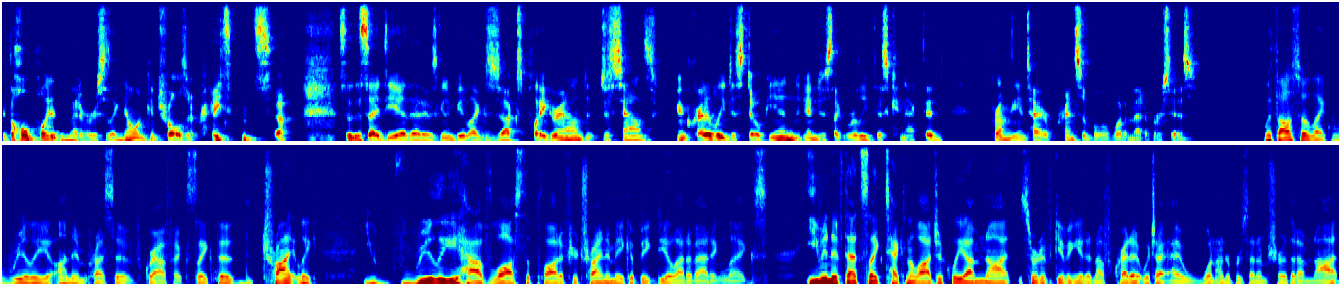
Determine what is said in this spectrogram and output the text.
like the whole point of the metaverse is like no one controls it, right? so, so this idea that it was going to be like Zuck's playground just sounds incredibly dystopian and just like really disconnected from the entire principle of what a metaverse is. With also like really unimpressive graphics, like the, the try, like you really have lost the plot if you're trying to make a big deal out of adding legs. Even if that's like technologically, I'm not sort of giving it enough credit, which I, I 100% I'm sure that I'm not.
